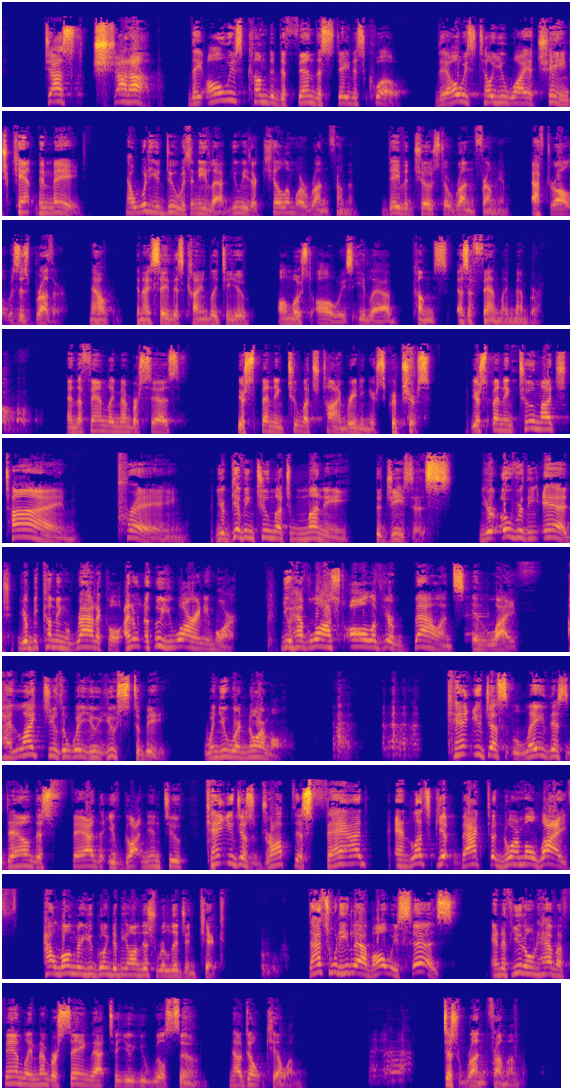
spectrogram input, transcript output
Just shut up. They always come to defend the status quo. They always tell you why a change can't be made. Now, what do you do with an Elab? You either kill him or run from him. David chose to run from him. After all, it was his brother. Now, can I say this kindly to you? Almost always, Elab comes as a family member. And the family member says, You're spending too much time reading your scriptures. You're spending too much time praying. You're giving too much money to Jesus. You're over the edge. You're becoming radical. I don't know who you are anymore. You have lost all of your balance in life. I liked you the way you used to be when you were normal. Can't you just lay this down, this fad that you've gotten into? Can't you just drop this fad and let's get back to normal life? How long are you going to be on this religion kick? That's what Elab always says. And if you don't have a family member saying that to you, you will soon. Now don't kill him. Just run from him.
